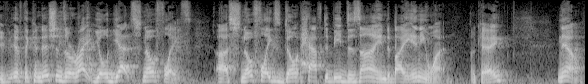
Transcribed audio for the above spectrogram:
If, if the conditions are right, you'll get snowflakes. Uh, snowflakes don't have to be designed by anyone. Okay? Now,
